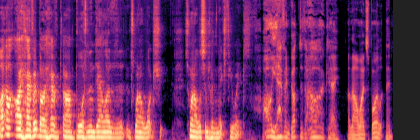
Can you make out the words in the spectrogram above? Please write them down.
I, I, I have it, but I have uh, bought it and downloaded it. It's when I watch. It's when I listen to in the next few weeks. Oh, you haven't got to the. Oh, okay. Oh, no, I won't spoil it then.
